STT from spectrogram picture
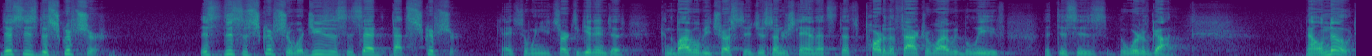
this is the scripture. This, this is scripture. What Jesus has said, that's scripture. Okay, so when you start to get into can the Bible be trusted, just understand that's, that's part of the factor why we believe that this is the Word of God. Now, note,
